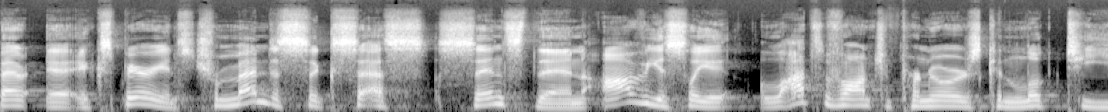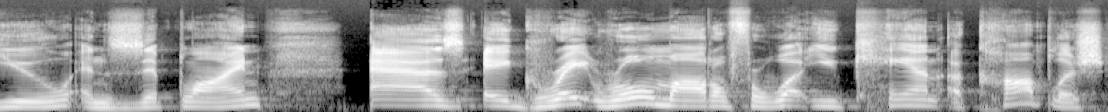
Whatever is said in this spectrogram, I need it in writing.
uh, experienced tremendous success since then. Obviously, lots of entrepreneurs can look to you and Zipline as a great role model for what you can accomplish.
